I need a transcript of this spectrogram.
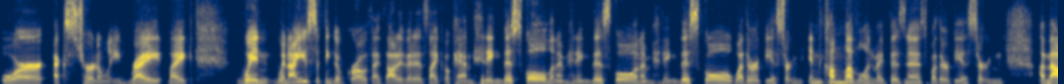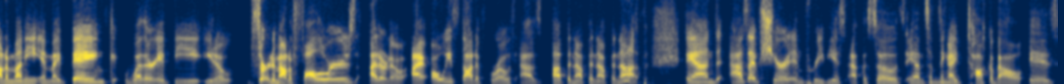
or externally, right? Like when when i used to think of growth i thought of it as like okay i'm hitting this goal and i'm hitting this goal and i'm hitting this goal whether it be a certain income level in my business whether it be a certain amount of money in my bank whether it be you know certain amount of followers. I don't know. I always thought of growth as up and up and up and up. And as i've shared in previous episodes and something i talk about is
